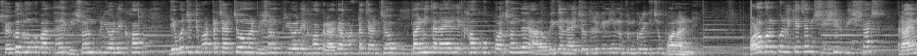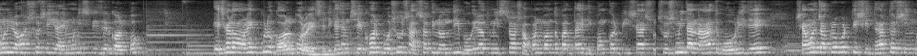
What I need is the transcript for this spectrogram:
সৈকত মুখোপাধ্যায় ভীষণ প্রিয় লেখক। দেবজ্যোতি ভট্টাচার্যও আমার ভীষণ প্রিয় লেখক। রাজা ভট্টাচার্য পান্নিতা রায়ের লেখাও খুব পছন্দের। আর অভিজ্ঞান রায়চৌধুরীকে নিয়ে নতুন করে কিছু বলার নেই। বড় গল্প লিখেছেন শিশির বিশ্বাস। রায়মণি রহস্য, সেই রায়মণি সিরিজের গল্প। এছাড়া অনেকগুলো গল্প রয়েছে। লিখেছেন শেখর বসু, শাশ্বতী নন্দী, ভগীরথ মিশ্র, স্বপন বন্দ্যোপাধ্যায়, দীপঙ্কর বিশ্বাস, সুস্মিতা নাথ, গৌরী দে শ্যামল চক্রবর্তী, সিদ্ধার্থ সিংহ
